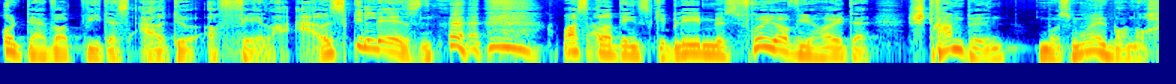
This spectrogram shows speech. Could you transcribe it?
und der wird wie das Auto auf Fehler ausgelesen. Was allerdings geblieben ist, früher wie heute, strampeln muss man immer noch.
